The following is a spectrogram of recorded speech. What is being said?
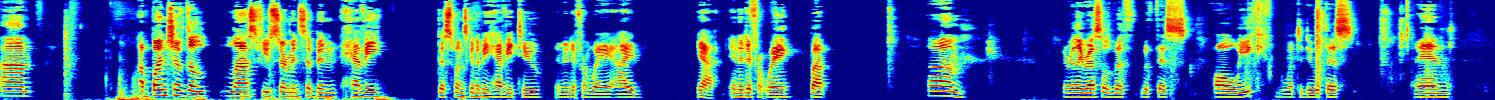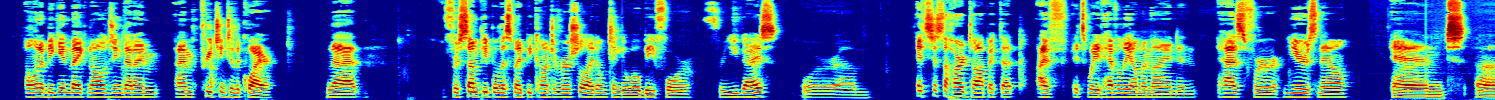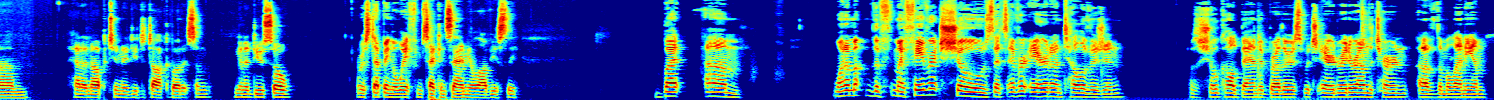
Um, a bunch of the last few sermons have been heavy. This one's going to be heavy too, in a different way. I, yeah, in a different way. But, um, I really wrestled with with this all week, what to do with this, and I want to begin by acknowledging that I'm I'm preaching to the choir. That for some people this might be controversial. I don't think it will be for for you guys or um, it's just a hard topic that I've it's weighed heavily on my mind and has for years now, and um, had an opportunity to talk about it. So I'm going to do so. We're stepping away from Second Samuel, obviously, but um, one of my, the, my favorite shows that's ever aired on television was a show called Band of Brothers, which aired right around the turn of the millennium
